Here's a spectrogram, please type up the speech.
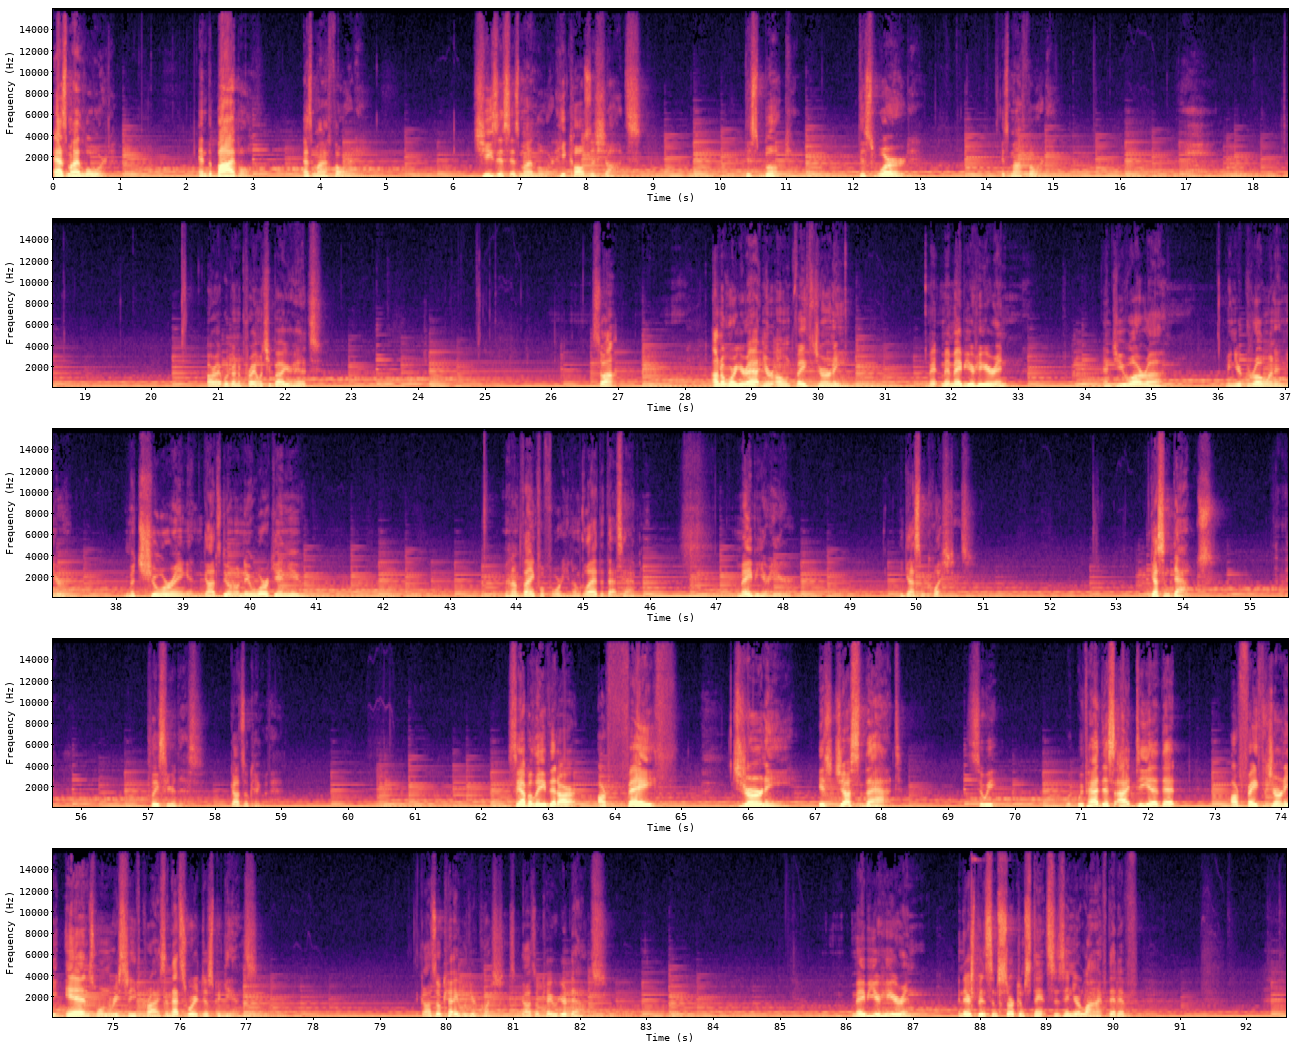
as my Lord and the Bible as my authority. Jesus is my Lord. He calls the shots. This book, this word is my authority. All right, we're going to pray. I want you to bow your heads. So I, I don't know where you're at in your own faith journey. Maybe you're here and and you are, uh, I mean, you're growing and you're maturing, and God's doing a new work in you. And I'm thankful for you, and I'm glad that that's happening. Maybe you're here. You got some questions. You got some doubts please hear this. God's okay with that. See, I believe that our, our faith journey is just that. So we, we've had this idea that our faith journey ends when we receive Christ, and that's where it just begins. God's okay with your questions, and God's okay with your doubts. Maybe you're here and, and there's been some circumstances in your life that have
